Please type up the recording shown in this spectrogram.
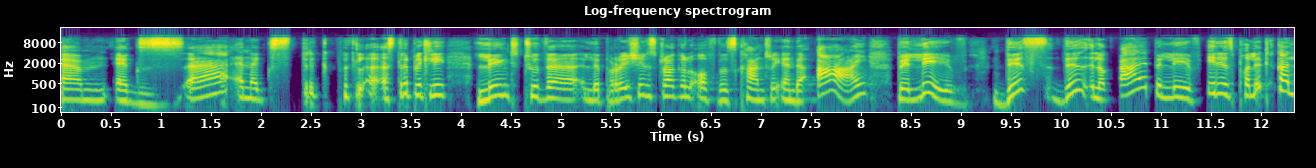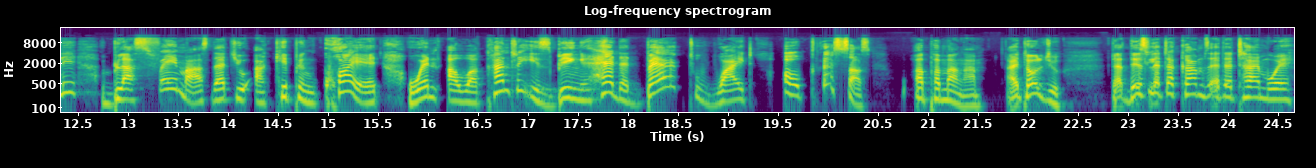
um, ex- uh, inextricably linked to the liberation struggle of this country. And I believe this, this, look, I believe it is politically blasphemous that you are keeping quiet when our country is being headed back to white oppressors. Apamanga, I told you that this letter comes at a time where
